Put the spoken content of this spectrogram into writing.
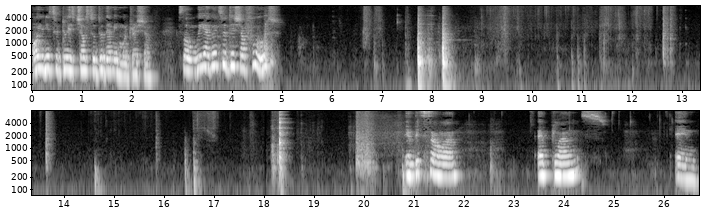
All you need to do is just to do them in moderation. So we are going to dish our food and this is our eggplants and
